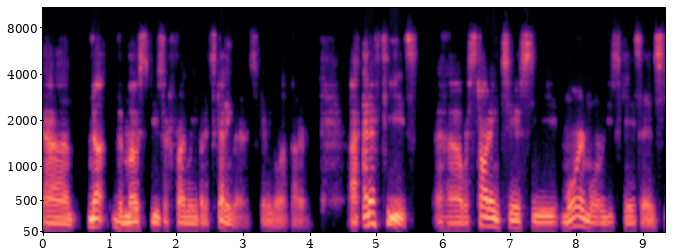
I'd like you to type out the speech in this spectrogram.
um, not the most user friendly, but it's getting there. It's getting a lot better. Uh, NFTs, uh, we're starting to see more and more use cases.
